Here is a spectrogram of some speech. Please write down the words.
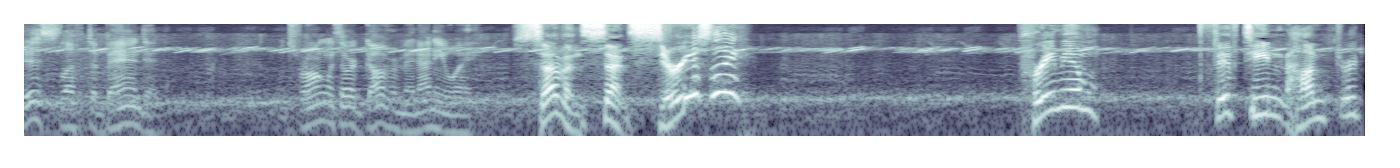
This left abandoned. What's wrong with our government anyway? Seven cents? Seriously? Premium? 1500?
